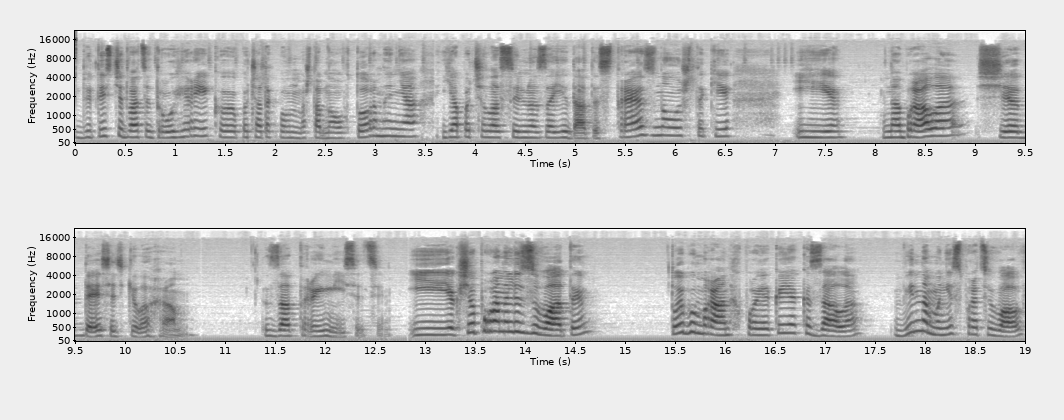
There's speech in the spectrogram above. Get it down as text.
2022 рік, е, початок повномасштабного вторгнення, я почала сильно заїдати стрес знову ж таки і набрала ще 10 кілограм за 3 місяці. І якщо проаналізувати той бумеранг, про який я казала, він на мені спрацював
